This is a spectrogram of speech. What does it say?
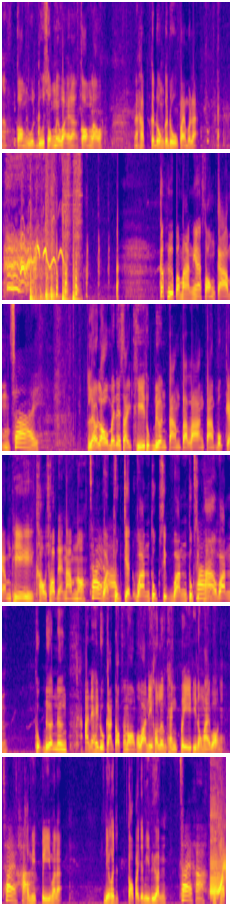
อ้าวกล้องดูดูทรงไม่ไหวแล้วกล้องเรานะครับ กระดงกระดูกไปหมดแล้วก็คือประมาณเนี้ยสองกรัม ใช่ แล้วเราไม่ได้ใส่ถี่ทุกเดือนตามตารางตามโปรแกรมที่เขาชอบแนะนำเนาะใช่ค่ะ ว่าทุก 7 วันทุก 10 วัน ทุกใช่15 วัน ทุกเดือนหนึ่งอันนี้ให้ดูการตอบสนองเพราะว่านี่เขาเริ่มแทงปลีที่น้องไม้บอกเนี่ยใช่ค่ะเขามีปีมาแล้ว เดี๋ยวเขาจะต่อไปจะมีเดือน ใช่ค่ะ นะครับ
